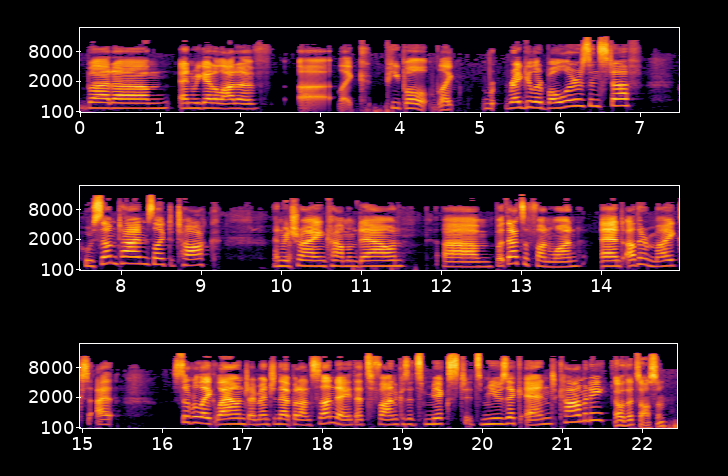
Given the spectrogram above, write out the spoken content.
but um, and we get a lot of uh, like people like r- regular bowlers and stuff who sometimes like to talk, and we try and calm them down. Um, but that's a fun one. And other mics, I Silver Lake Lounge, I mentioned that, but on Sunday, that's fun because it's mixed. It's music and comedy. Oh, that's awesome.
